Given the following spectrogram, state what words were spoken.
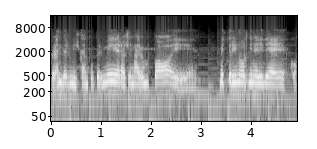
prendermi il tempo per me, ragionare un po' e mettere in ordine le idee, ecco.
